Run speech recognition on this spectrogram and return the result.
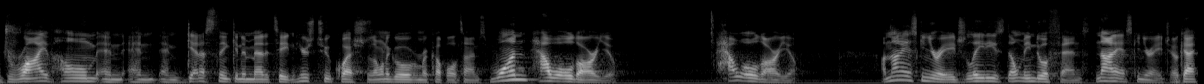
drive home and, and, and get us thinking and meditating. Here's two questions. I want to go over them a couple of times. One, how old are you? How old are you? I'm not asking your age. Ladies, don't mean to offend. Not asking your age, okay?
